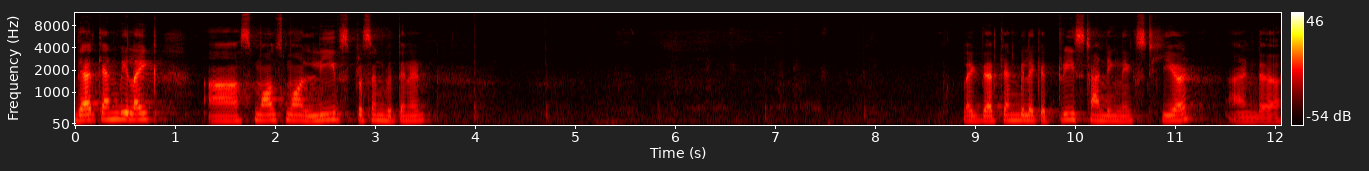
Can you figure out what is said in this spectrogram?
there can be like uh, small small leaves present within it. Like there can be like a tree standing next here and uh,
